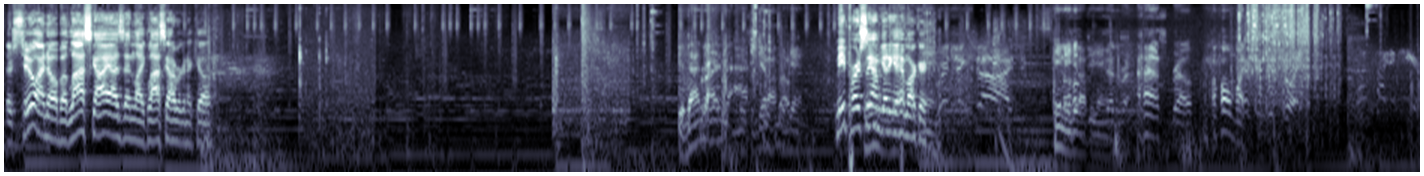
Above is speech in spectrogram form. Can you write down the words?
There's two I know, but last guy, as in like last guy we're gonna kill. That nigga needs get off the game. Me personally, I'm getting a hit marker. He needs to get Oh, off the you game. guys are ass, bro. Oh my. Section destroyed. One-sided here.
